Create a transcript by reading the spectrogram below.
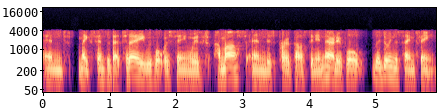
and make sense of that today with what we're seeing with Hamas and this pro Palestinian narrative? Well, they're doing the same thing.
